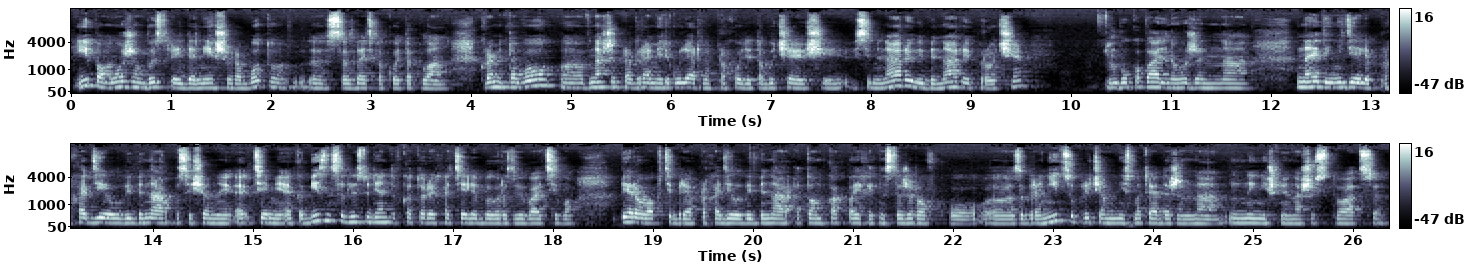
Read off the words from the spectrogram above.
и поможем выстроить дальнейшую работу, э, создать какой-то план. Кроме того, э, в нашей программе регулярно проходят обучающие семинары, вебинары и прочее. Буквально уже на на этой неделе проходил вебинар, посвященный э, теме экобизнеса для студентов, которые хотели бы развивать его. 1 октября проходил вебинар о том, как поехать на стажировку э, за границу, причем несмотря даже на нынешнюю нашу ситуацию.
